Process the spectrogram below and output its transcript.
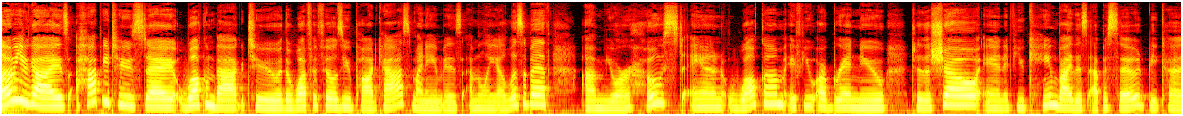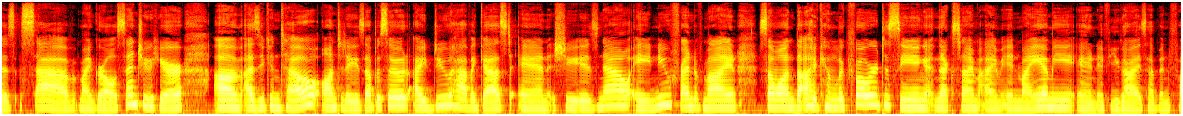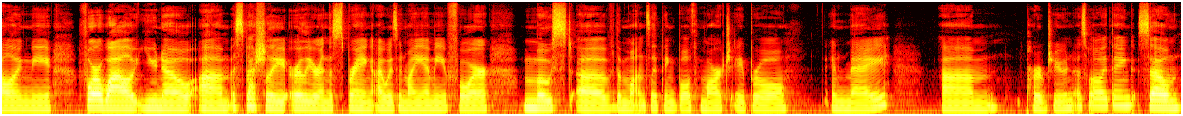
Hello, you guys. Happy Tuesday. Welcome back to the What Fulfills You podcast. My name is Emily Elizabeth. I'm your host, and welcome if you are brand new to the show. And if you came by this episode because Sav, my girl, sent you here, um, as you can tell on today's episode, I do have a guest, and she is now a new friend of mine, someone that I can look forward to seeing next time I'm in Miami. And if you guys have been following me, for a while, you know, um, especially earlier in the spring, I was in Miami for most of the months. I think both March, April, and May, um, part of June as well, I think. So,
